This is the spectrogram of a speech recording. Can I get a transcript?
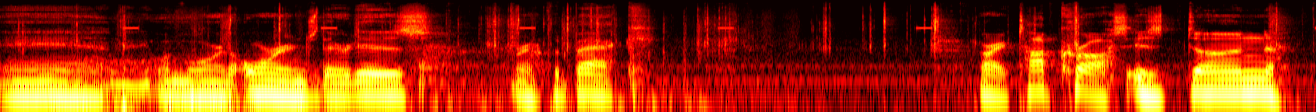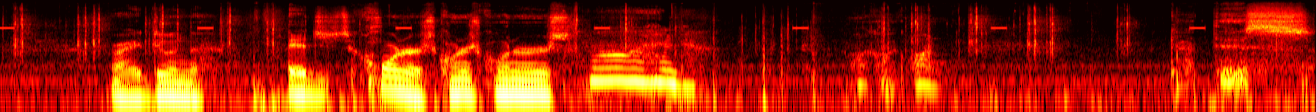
And one more, the orange. There it is. Around the back. All right. Top cross is done. All right. Doing the edges, corners, corners, corners. Come on. Come on, come on, come on. Got this.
